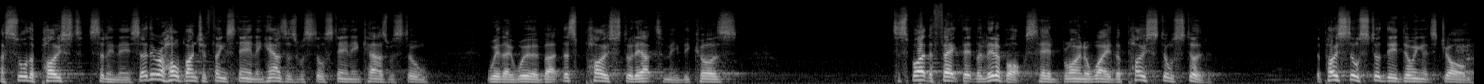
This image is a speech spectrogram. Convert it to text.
I saw the post sitting there. So there were a whole bunch of things standing. Houses were still standing, cars were still where they were. But this post stood out to me because despite the fact that the letterbox had blown away, the post still stood. The post still stood there doing its job.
